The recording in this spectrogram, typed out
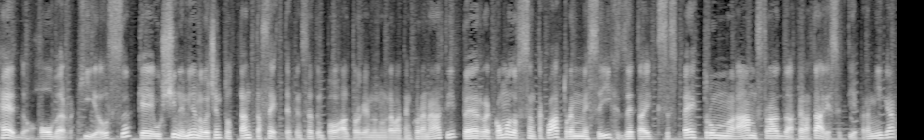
Head Over Heels, che uscì nel 1987, pensate un po', altro che non eravate ancora nati, per Commodore 64, MSX, ZX Spectrum, Amstrad, per Atari ST e per Amiga.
